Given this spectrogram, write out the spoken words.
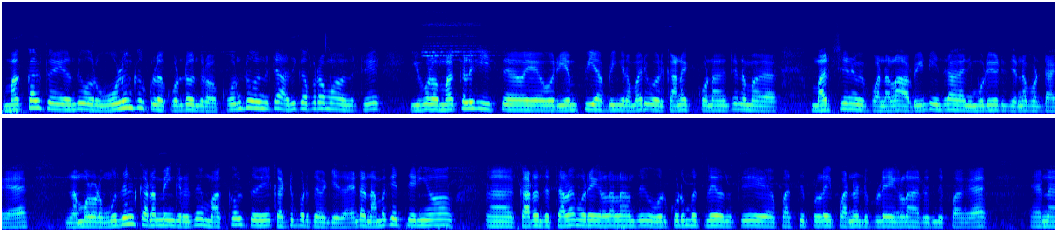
மக்கள் தொகை வந்து ஒரு ஒழுங்குக்குள்ளே கொண்டு வந்துடும் கொண்டு வந்துட்டு அதுக்கப்புறமா வந்துட்டு இவ்வளோ மக்களுக்கு இத்த ஒரு எம்பி அப்படிங்கிற மாதிரி ஒரு கணக்கு கொண்டாந்துட்டு நம்ம மறுசீரமைப்பு பண்ணலாம் அப்படின்ட்டு இந்திரா காந்தி முடிவெடுத்து என்ன பண்ணிட்டாங்க? நம்மளோட முதல் கடமைங்கிறது மக்கள் தொகையை கட்டுப்படுத்த வேண்டியது ஏன்னா நமக்கே தெரியும் கடந்த தலைமுறைகளெல்லாம் வந்து ஒரு குடும்பத்திலே வந்துட்டு பத்து பிள்ளை பன்னெண்டு பிள்ளைங்கள்லாம் இருந்திருப்பாங்க. ஏன்னா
